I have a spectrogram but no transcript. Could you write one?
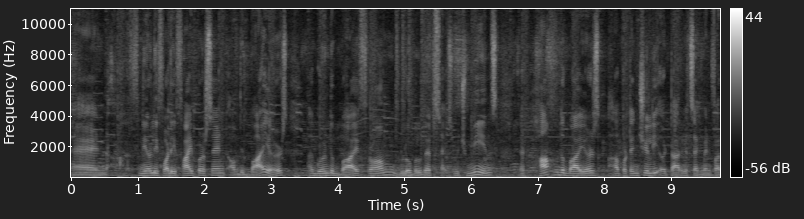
And nearly 45% of the buyers are going to buy from global websites, which means that half of the buyers are potentially a target segment for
